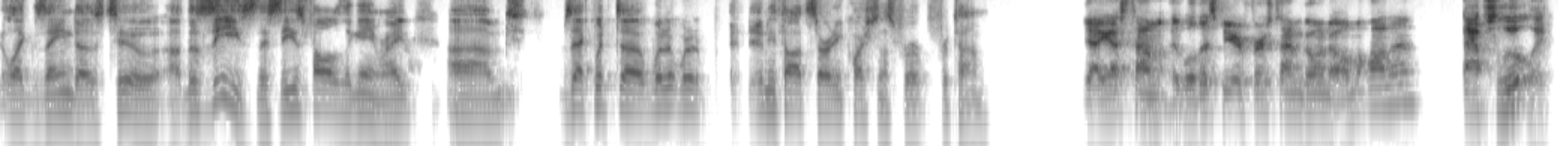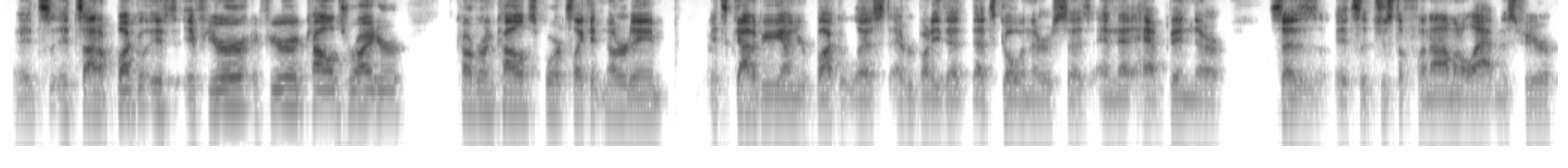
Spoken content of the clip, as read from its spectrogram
like Zane does too. Uh, the Z's, the Z's follows the game, right? Um, Zach, what uh, what what any thoughts or any questions for for Tom? Yeah, I guess Tom, will this be your first time going to Omaha then? Absolutely. It's it's on a bucket. If if you're if you're a college writer covering college sports like at Notre Dame, it's got to be on your bucket list. Everybody that that's going there says and that have been there says it's a, just a phenomenal atmosphere.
